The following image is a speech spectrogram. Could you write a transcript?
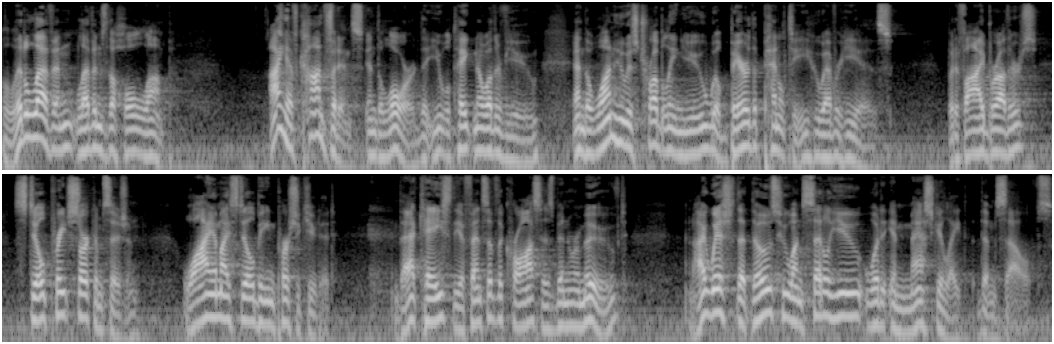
A little leaven leavens the whole lump. I have confidence in the Lord that you will take no other view, and the one who is troubling you will bear the penalty, whoever he is. But if I, brothers, still preach circumcision, why am I still being persecuted? In that case, the offense of the cross has been removed, and I wish that those who unsettle you would emasculate themselves.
